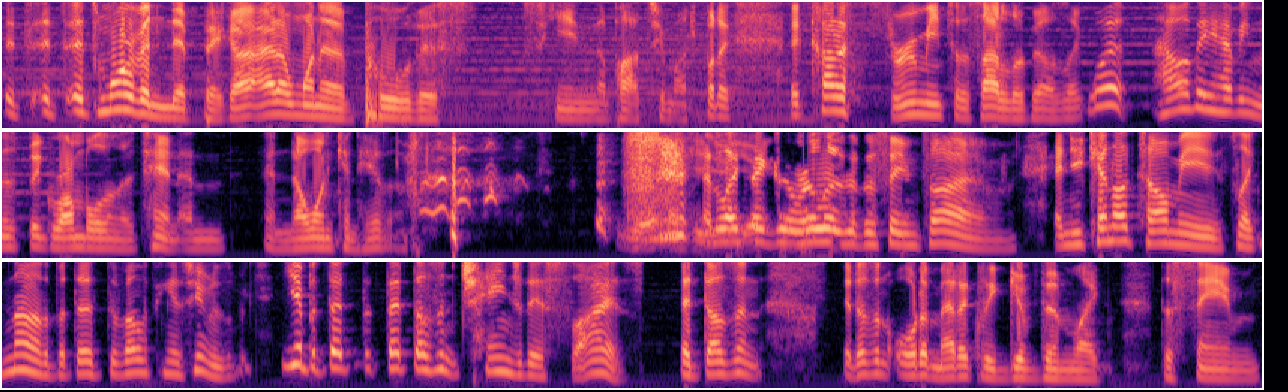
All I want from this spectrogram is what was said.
it's it's it's more of a nitpick. I, I don't want to pull this scene apart too much, but it it kind of threw me to the side a little bit. I was like, what? How are they having this big rumble in the tent and and no one can hear them? Yeah, hear and like yeah. they're gorillas at the same time. And you cannot tell me it's like no, but they're developing as humans. Yeah, but that that, that doesn't change their size. It doesn't. It doesn't automatically give them like the same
